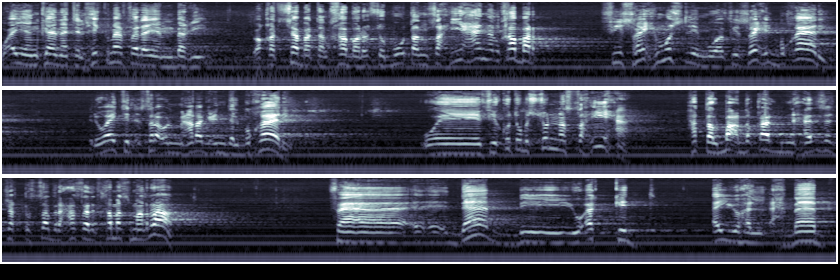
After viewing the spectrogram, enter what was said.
وأيا كانت الحكمة فلا ينبغي وقد ثبت الخبر ثبوتا صحيحا الخبر في صحيح مسلم وفي صحيح البخاري. رواية الإسراء والمعراج عند البخاري وفي كتب السنة الصحيحة. حتى البعض قال إن حادثة شق الصدر حصلت خمس مرات. فده بيؤكد أيها الأحباب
